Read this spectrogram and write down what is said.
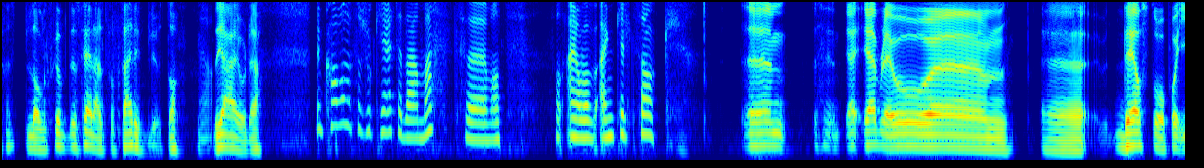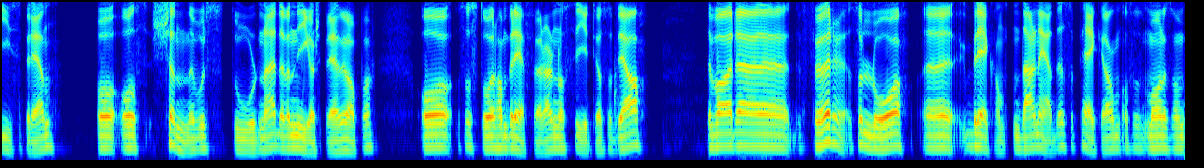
dødt landskap. Det ser helt forferdelig ut, da. Ja. Det gjør jo det. Men hva var det som sjokkerte deg mest, eh, Mats? Sånn enkeltsak. Ehm, jeg, jeg ble jo øh, øh, Det å stå på isbreen og, og skjønne hvor stor den er Det var Nigardsbreen vi var på. Og så står han breføreren og sier til oss at ja, det var øh, Før så lå brekanten der nede, så peker han, og så må liksom,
